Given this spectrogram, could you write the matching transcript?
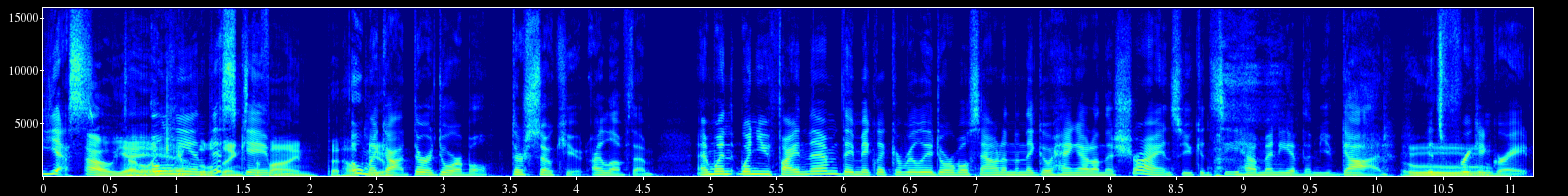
yes. Oh yeah. Kinda yeah, like yeah. Only in little this things to game- find that help Oh my you. god, they're adorable. They're so cute. I love them. And when when you find them, they make like a really adorable sound, and then they go hang out on the shrine, so you can see how many of them you've got. It's freaking great.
